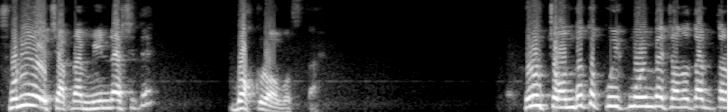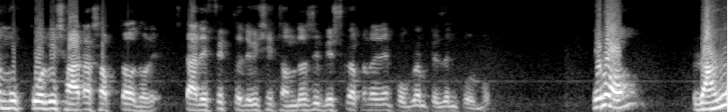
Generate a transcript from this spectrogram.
শনি রয়েছে আপনার মীন রাশিতে বক্র অবস্থায়। এবং চন্দ্র তো কুইক মুভমেন্ট চন্দ্র তার মুখ করবে সারাটা সপ্তাহ ধরে। তার এফেক্ট তো দেবে সেই চন্দ্র রাশি। বেশ করে আপনাদের প্রোগ্রাম প্রেজেন্ট করব। এবং রাহু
